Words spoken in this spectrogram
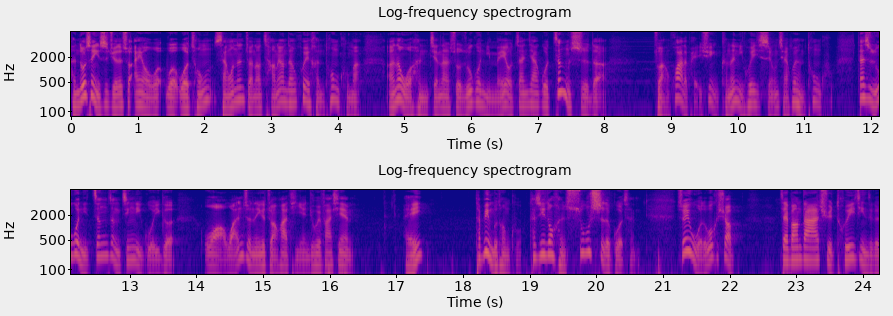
很多摄影师觉得说：“哎呦，我我我从闪光灯转到常亮灯会很痛苦吗？”啊，那我很简单的说，如果你没有参加过正式的转化的培训，可能你会使用起来会很痛苦。但是如果你真正经历过一个哇完整的一个转化体验，就会发现，哎，它并不痛苦，它是一种很舒适的过程。所以我的 workshop。在帮大家去推进这个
